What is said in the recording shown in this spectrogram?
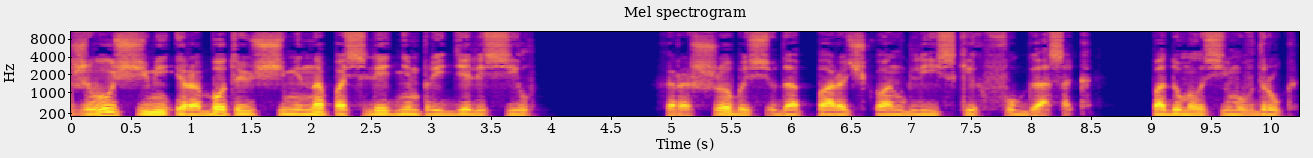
живущими и работающими на последнем пределе сил. Хорошо бы сюда парочку английских фугасок, подумалось ему вдруг.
